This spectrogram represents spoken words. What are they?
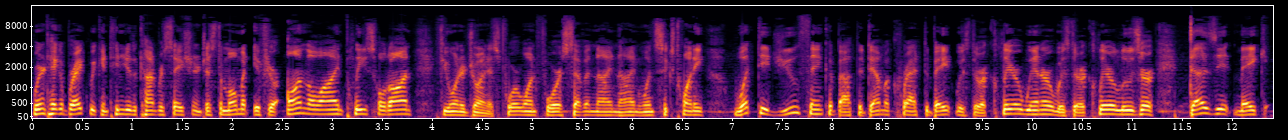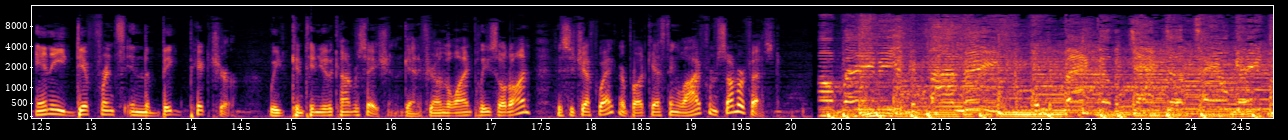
We're going to take a break. We continue the conversation in just a moment. If you're on the line, please hold on. If you want to join us, 414-799-1620. What did you think about the Democrat debate? Was there a clear winner? Was there a clear loser? Does it make any difference in the big picture? We continue the conversation. Again, if you're on the line, please hold on. This is Jeff Wagner broadcasting live from Summerfest. Oh, baby, you can find me in the back of a jacked up tailgate.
